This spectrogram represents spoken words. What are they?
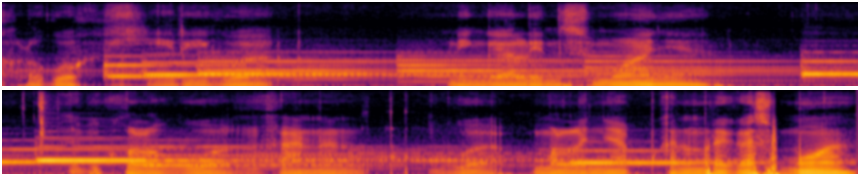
Kalau gue ke kiri gue ninggalin semuanya. Tapi kalau gue ke kanan gue melenyapkan mereka semua.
